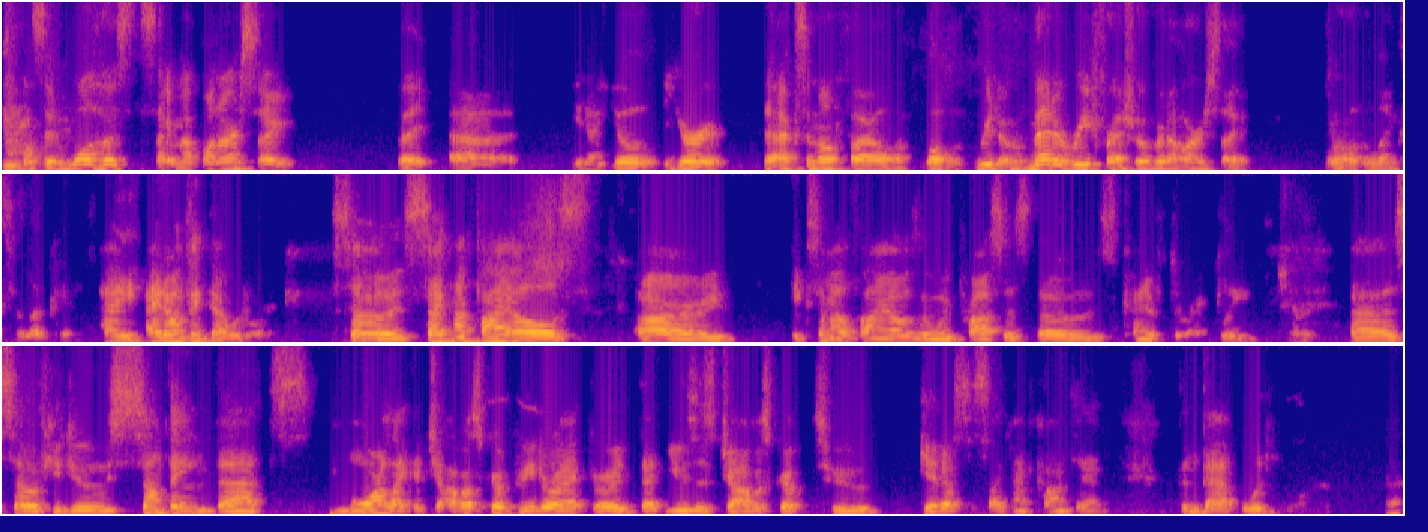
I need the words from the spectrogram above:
They said, we'll host the sitemap on our site, but, uh, you know, you'll, your, the XML file, well, read, a meta refresh over to our site where all the links are located. I, I don't think that would work. So sitemap files are XML files, and we process those kind of directly. Sure. Uh, so if you do something that's more like a JavaScript redirect or that uses JavaScript to get us the sitemap content, then that wouldn't work.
